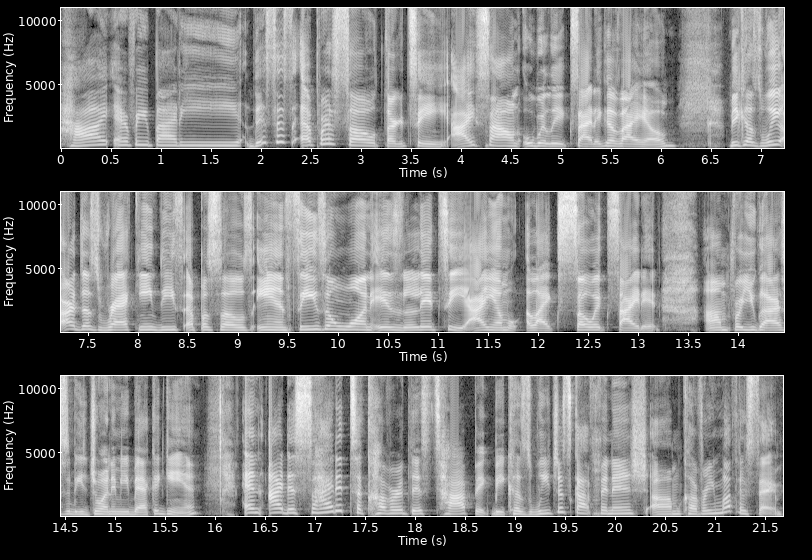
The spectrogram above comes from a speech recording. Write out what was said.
Hi, everybody. This is episode 13. I sound uberly excited because I am, because we are just racking these episodes in. Season one is litty. I am like so excited um, for you guys to be joining me back again. And I decided to cover this topic because we just got finished um, covering Mother's Day.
